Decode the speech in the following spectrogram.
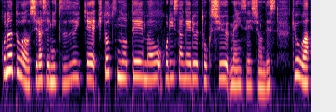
この後はお知らせに続いて一つのテーマを掘り下げる特集メインセッションです。今日は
